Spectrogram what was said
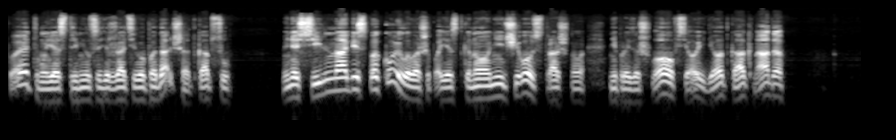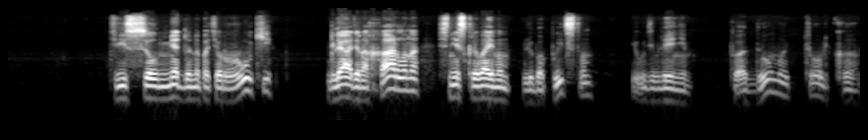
Поэтому я стремился держать его подальше от капсул. Меня сильно обеспокоила ваша поездка, но ничего страшного не произошло, все идет как надо. Твиссел медленно потер руки, глядя на Харлана с нескрываемым любопытством и удивлением. Подумать только...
